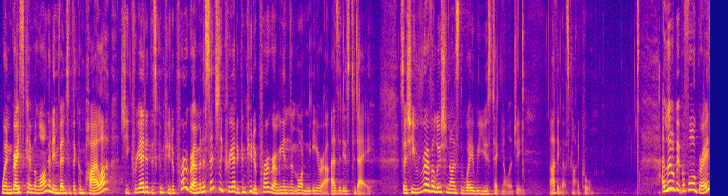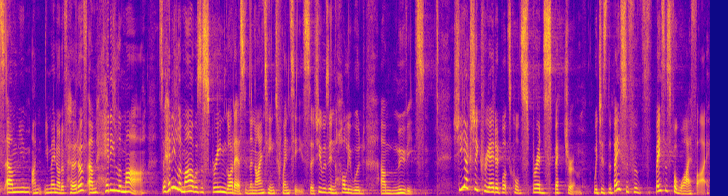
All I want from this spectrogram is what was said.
When Grace came along and invented the compiler, she created this computer program and essentially created computer programming in the modern era as it is today. So she revolutionized the way we use technology. I think that's kind of cool. A little bit before Grace, um, you, you, may not have heard of um, Hedy. So Hedy Lamarr was a screen goddess in the 1920s. So she was in Hollywood um, movies. She actually created what's called spread spectrum, which is the basis for, basis for Wi-Fi.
